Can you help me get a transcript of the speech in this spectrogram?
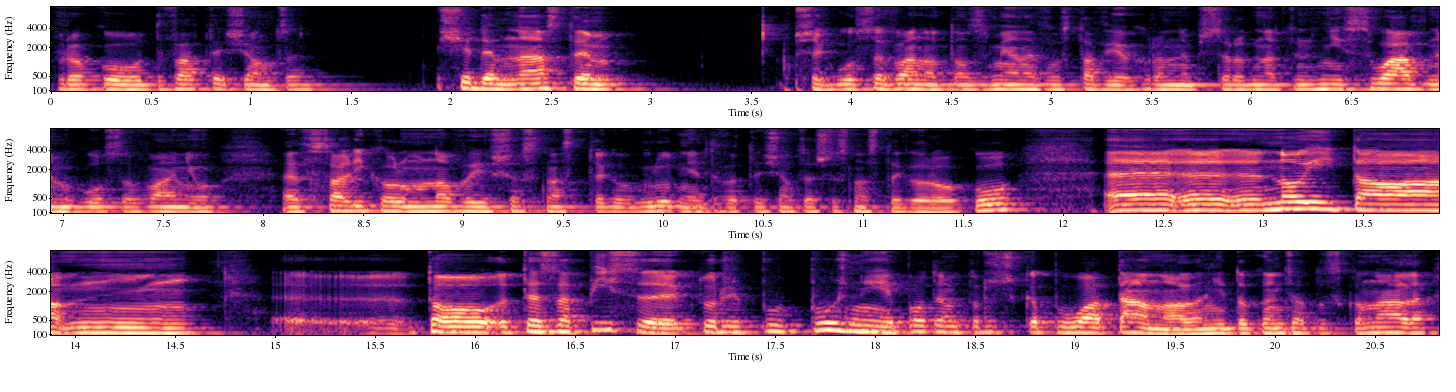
w roku 2017 przegłosowano tą zmianę w ustawie ochrony przyrody na tym niesławnym głosowaniu w sali kolumnowej 16 grudnia 2016 roku. E, no i ta. E, to te zapisy, które później je potem troszeczkę połatano, ale nie do końca doskonale,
